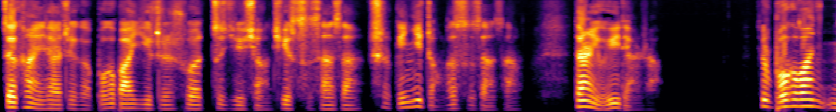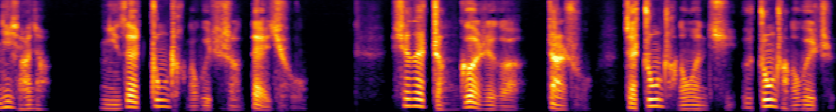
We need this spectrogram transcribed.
再看一下这个博格巴一直说自己想踢四三三，是给你整了四三三，但是有一点啥？就是博格巴，你想想，你在中场的位置上带球，现在整个这个战术在中场的问题，中场的位置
